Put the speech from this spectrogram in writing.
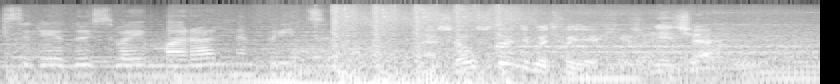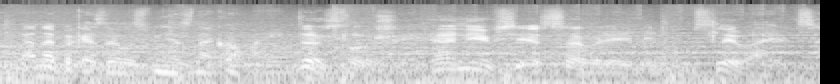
следуя своим моральным принципам. Нашел что-нибудь в ее хижине? Ничего. Она показалась мне знакомой. Да слушай, они все со временем сливаются.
